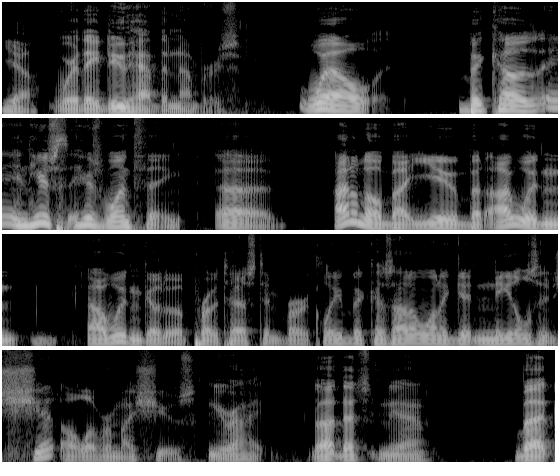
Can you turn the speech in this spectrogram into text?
Yeah. where they do have the numbers. Well, because and here's here's one thing. Uh, I don't know about you, but I wouldn't I wouldn't go to a protest in Berkeley because I don't want to get needles and shit all over my shoes. You're right. Well, that's yeah, but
